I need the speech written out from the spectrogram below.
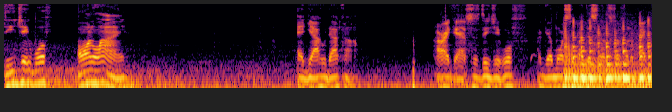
DJ Wolf online at yahoo.com. All right, guys, this is DJ Wolf. I got more to say about this stuff in the back.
